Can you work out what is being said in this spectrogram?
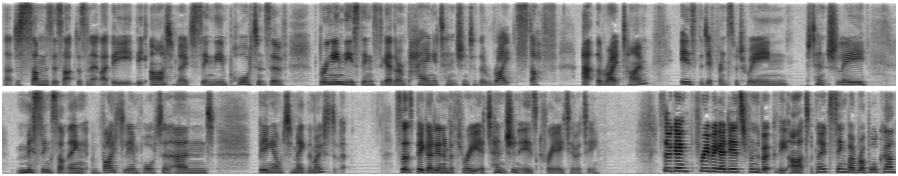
that just sums this up, doesn't it? Like the, the art of noticing, the importance of bringing these things together and paying attention to the right stuff at the right time is the difference between potentially missing something vitally important and being able to make the most of it. So that's big idea number three attention is creativity. So we're going three big ideas from the book The Art of Noticing by Rob Walker.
